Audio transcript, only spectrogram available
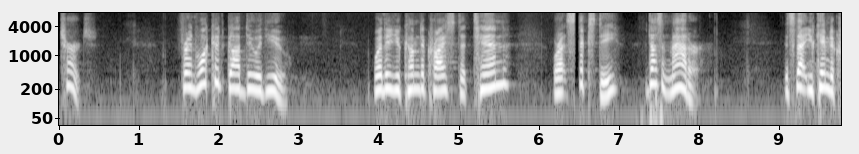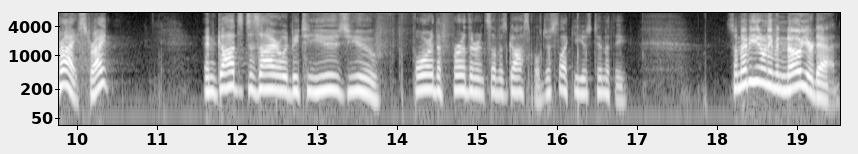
church. Friend, what could God do with you? Whether you come to Christ at 10 or at 60, it doesn't matter. It's that you came to Christ, right? And God's desire would be to use you for the furtherance of his gospel, just like he used Timothy. So maybe you don't even know your dad.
